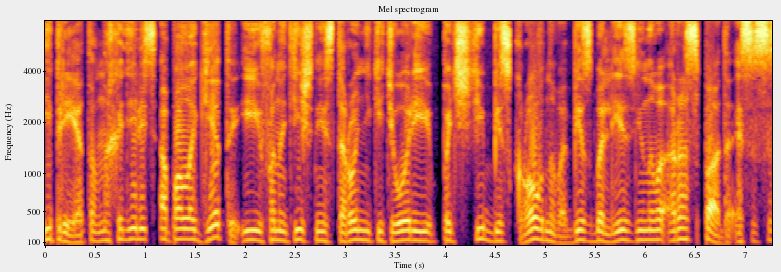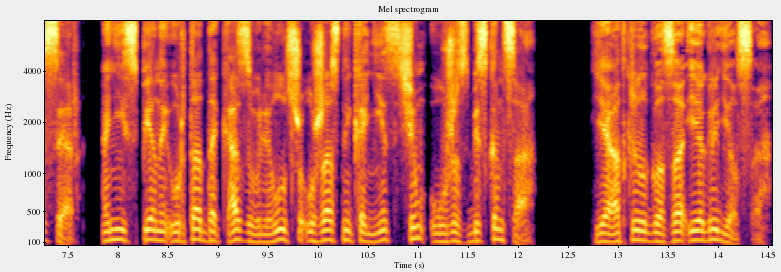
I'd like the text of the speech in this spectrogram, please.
И при этом находились апологеты и фанатичные сторонники теории почти бескровного, безболезненного распада СССР. Они с пеной у рта доказывали лучше ужасный конец, чем ужас без конца. Я открыл глаза и огляделся.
